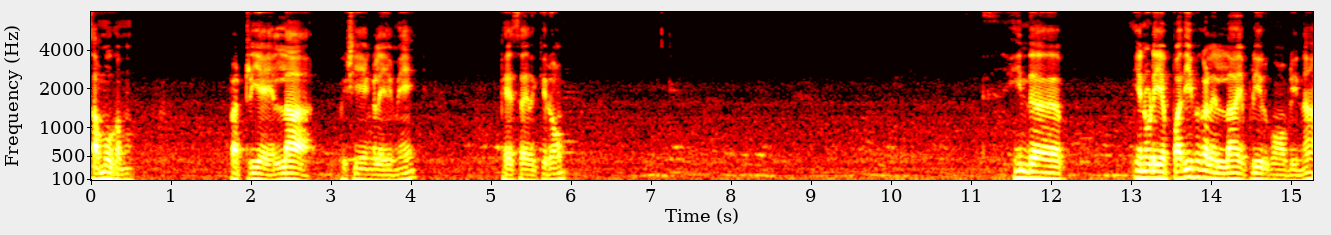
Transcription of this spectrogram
சமூகம் பற்றிய எல்லா விஷயங்களையுமே பேச இருக்கிறோம். இந்த என்னுடைய பதிவுகள் எல்லாம் எப்படி இருக்கும் அப்படின்னா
